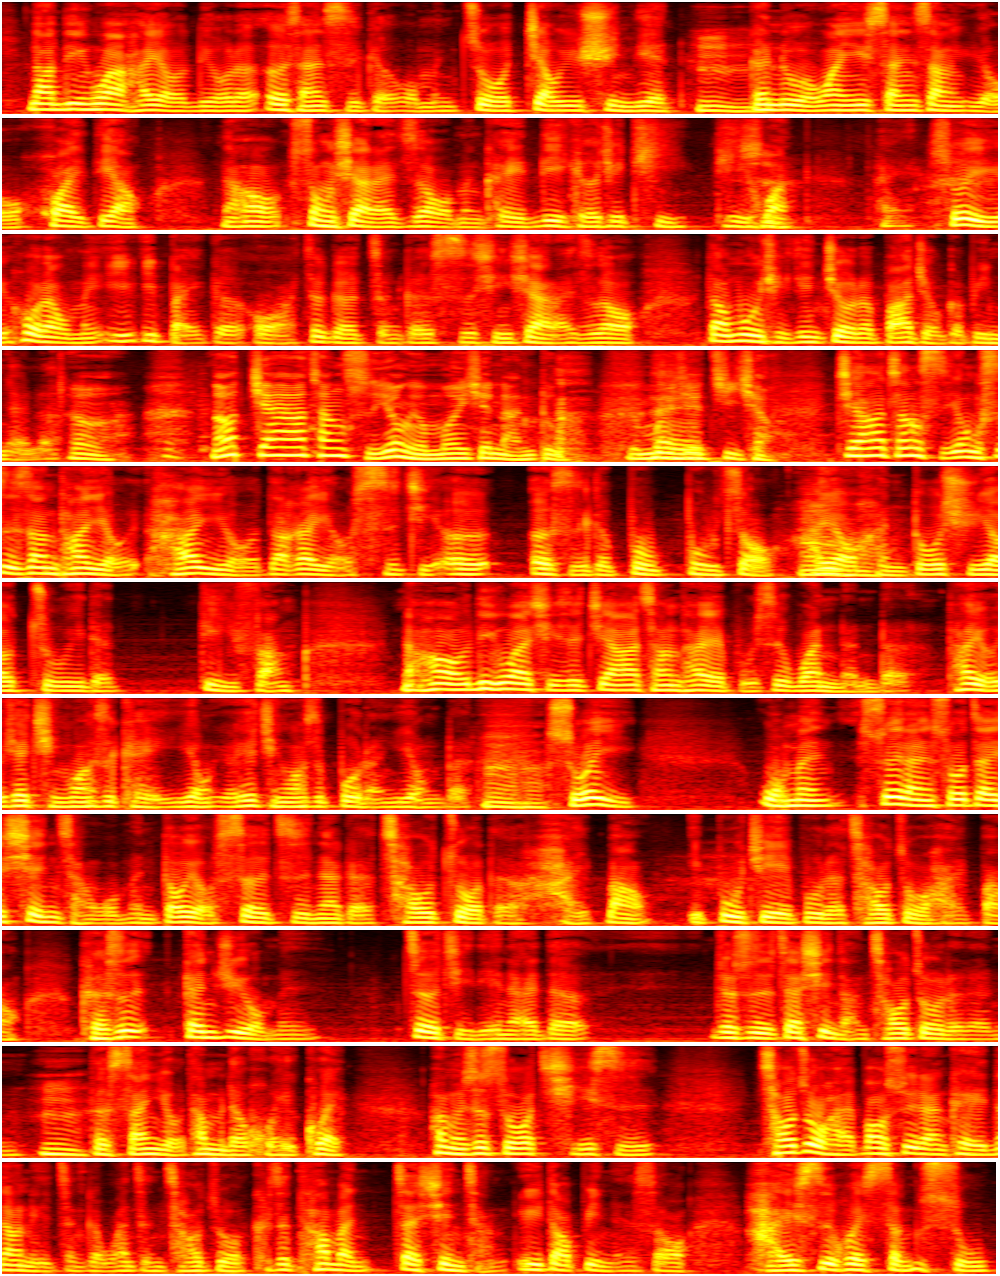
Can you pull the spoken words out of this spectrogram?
那另外还有留了二三十个，我们做教育训练，嗯跟如果万一山上有坏掉，然后送下来之后，我们可以立刻去替替换。哎，所以后来我们一一百个哇，这个整个实行下来之后，到目前已经救了八九个病人了。嗯，然后加压舱使用有没有一些难度？有没有一些技巧？加压舱使用事实上它有它有大概有十几二二十个步步骤，还有很多需要注意的地方。然后另外，其实加压舱它也不是万能的，它有一些情况是可以用，有些情况是不能用的。嗯所以，我们虽然说在现场我们都有设置那个操作的海报，一步接一步的操作海报，可是根据我们这几年来的，就是在现场操作的人嗯。的山友他们的回馈，他们是说，其实操作海报虽然可以让你整个完成操作，可是他们在现场遇到病人的时候，还是会生疏，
